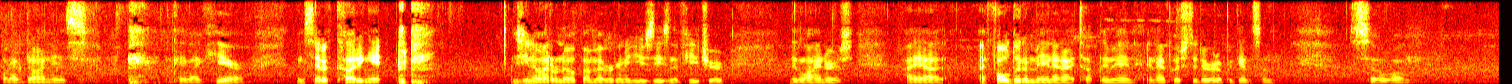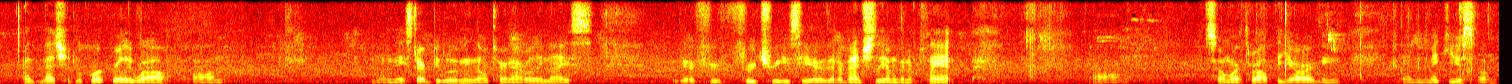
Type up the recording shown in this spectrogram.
what I've done is okay like here instead of cutting it because you know I don't know if I'm ever going to use these in the future the liners I uh, I folded them in and I tucked them in and I pushed the dirt up against them so um, that should work really well. Um, when they start blooming they'll turn out really nice. We've got a fruit, fruit trees here that eventually I'm going to plant um, somewhere throughout the yard and, and make use of them.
